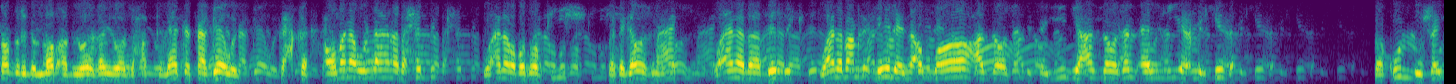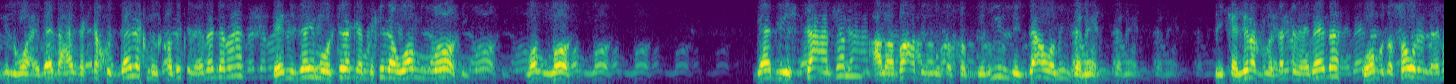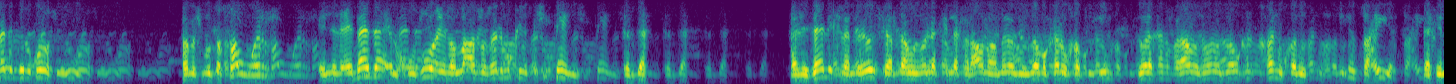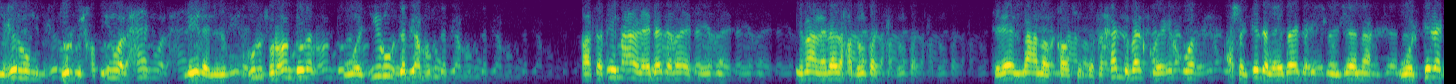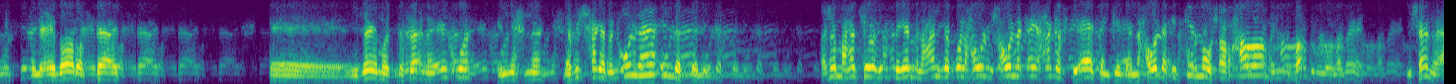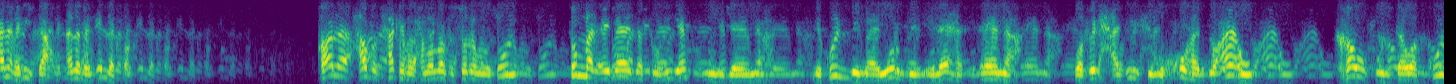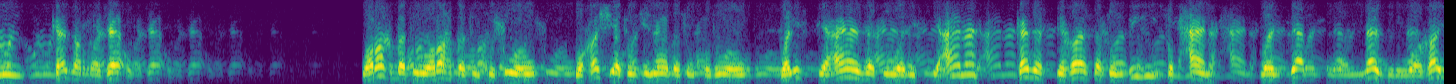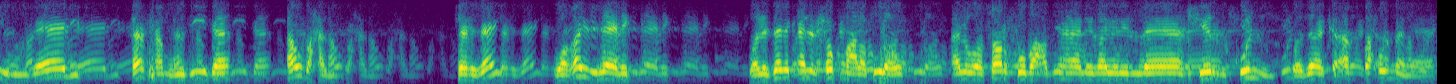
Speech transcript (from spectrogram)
تضرب المرأة بغير وجه حق لا تتجاوز حق أو ما أنا أقول لها أنا بحبك وأنا ما بضربكيش بتجاوز معاكي وأنا ببرك وأنا بعمل ليه لأن الله عز وجل سيدي عز وجل قال لي اعمل كده فكل شيء هو عبادة عايزك تاخد بالك من قضية العبادة بقى لأن زي ما قلت لك قبل كده والله والله ده بيستعزم على بعض المتصدرين للدعوة من زمان. بيكلمك في مسألة العبادة وهو متصور إن العبادة دي كله سجود فمش متصور إن العبادة الخضوع إلى الله عز وجل ممكن يبقى شيء تاني ده. فلذلك لما يذكر له يقول لك إن فرعون ومنه وجنوده كانوا خاطئين يقول لك فرعون ومنه كانوا كانوا خاطئين صحيح. لكن غيرهم دول مش خاطئين ولا حاجة. ليه؟ لأن كل فرعون دول ووزيره ده بيعبدوه. آه طب إيه معنى العبادة بقى يا سيدنا إيه معنى العبادة حضرتك تلاقي المعنى القاصد ده. فخلوا بالكم يا إخوة عشان كده العبادة اسم الجامع وقلت لك العبارة بتاعت آه وزي ما اتفقنا يا إخوة إن إحنا ما فيش حاجة بنقولها إلا بدليل عشان ما حدش يقول لك أنت جاي من عندك ولا هقول مش هقول لك أي حاجة افتئاتا كده أنا هقول لك الكلمة وشرحها من برضه من العلماء. مش أنا أنا ماليش دعوة أنا بنقل لك فقط. قال حافظ حكم رحمه الله في السنة والوصول ثم العبادة هي اسم الجامع لكل ما يرضي الإله السامع وفي الحديث مخها الدعاء خوف توكل كذا الرجاء. ورغبة ورهبة خشوع وخشية إنابة خضوع والاستعاذة والاستعانة كذا استغاثة به سبحانه. والذبح والنذر وغير ذلك فافهم هديدا أوضح المعنى شايف إزاي وغير ذلك. ولذلك قال الحكم على طول أهو قال وصرف بعضها لغير الله شرك وذاك أقبح المنام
